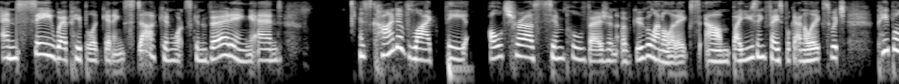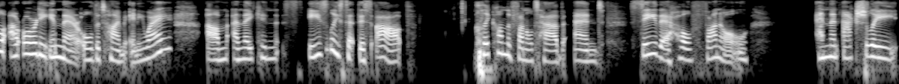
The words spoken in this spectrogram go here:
and see where people are getting stuck and what's converting. And it's kind of like the ultra simple version of Google Analytics um, by using Facebook Analytics, which people are already in there all the time anyway. Um, and they can easily set this up, click on the funnel tab, and see their whole funnel, and then actually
